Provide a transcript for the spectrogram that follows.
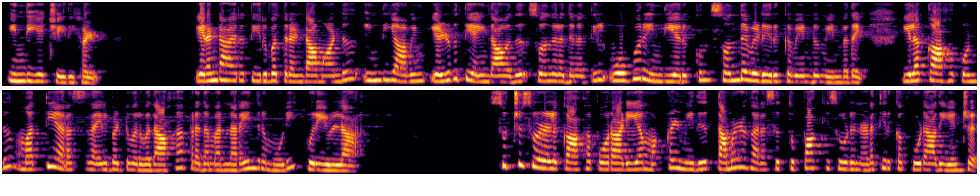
இந்திய செய்திகள். இரண்டாயிரத்தி இருபத்தி இரண்டாம் ஆண்டு இந்தியாவின் எழுபத்தி ஐந்தாவது சுதந்திர தினத்தில் ஒவ்வொரு இந்தியருக்கும் சொந்த வீடு இருக்க வேண்டும் என்பதை இலக்காக கொண்டு மத்திய அரசு செயல்பட்டு வருவதாக பிரதமர் நரேந்திர மோடி கூறியுள்ளார். சுற்றுச்சூழலுக்காக போராடிய மக்கள் மீது தமிழக அரசு துப்பாக்கி சூடு நடத்தியிருக்கக்கூடாது என்று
